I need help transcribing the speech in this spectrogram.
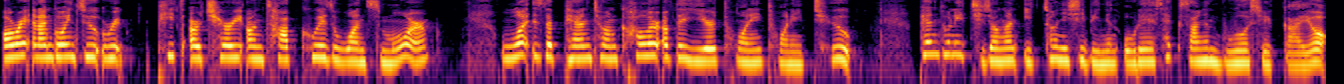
Alright, and I'm going to repeat our cherry on top quiz once more. What is the Pantone color of the year 2022? 팬톤이 지정한 2022년 올해의 색상은 무엇일까요?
